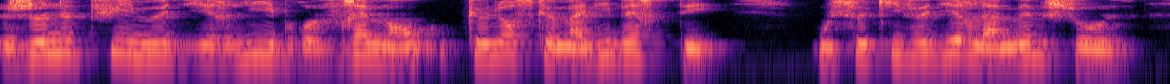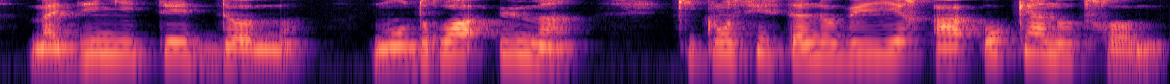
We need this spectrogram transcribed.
je ne puis me dire libre vraiment que lorsque ma liberté, ou ce qui veut dire la même chose, ma dignité d'homme, mon droit humain, qui consiste à n'obéir à aucun autre homme,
